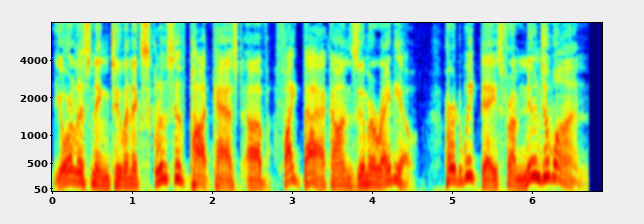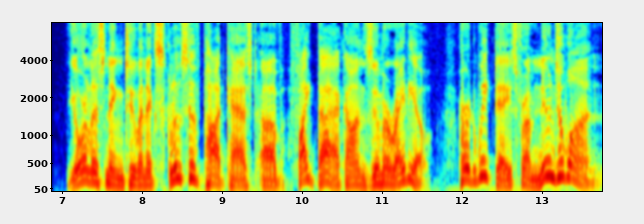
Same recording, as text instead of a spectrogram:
You're listening to an exclusive podcast of Fight Back on Zoomer Radio, heard weekdays from noon to one. You're listening to an exclusive podcast of Fight Back on Zoomer Radio, heard weekdays from noon to one.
